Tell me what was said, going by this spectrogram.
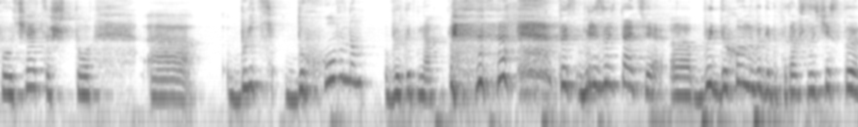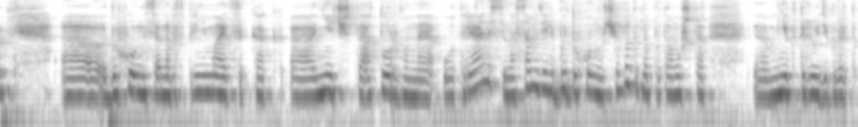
Получается, что э, быть духовным выгодно. То есть в результате э, быть духовным выгодно, потому что зачастую э, духовность, она воспринимается как э, нечто оторванное от реальности. На самом деле быть духовным очень выгодно, потому что некоторые люди говорят,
